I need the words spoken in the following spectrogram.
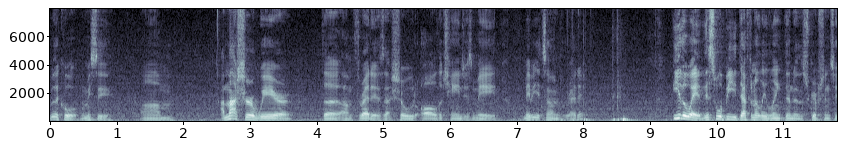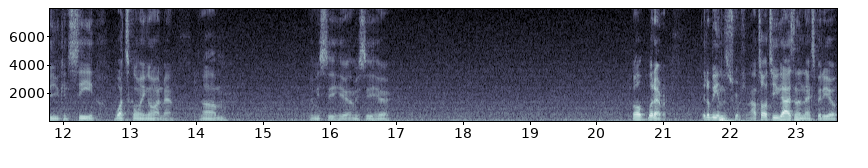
really cool. Let me see. Um, I'm not sure where the um, thread is that showed all the changes made. Maybe it's on Reddit. Either way, this will be definitely linked in the description so you can see what's going on, man. Um, let me see here. Let me see here. Well, whatever. It'll be in the description. I'll talk to you guys in the next video.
